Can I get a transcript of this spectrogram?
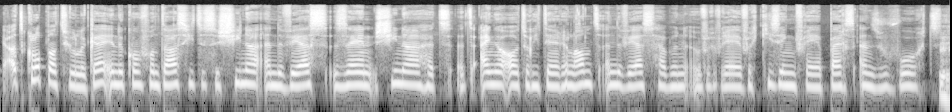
Ja, het klopt natuurlijk. Hè. In de confrontatie tussen China en de VS zijn China het, het enge autoritaire land en de VS hebben een vrije verkiezing, vrije pers enzovoort. Mhm.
